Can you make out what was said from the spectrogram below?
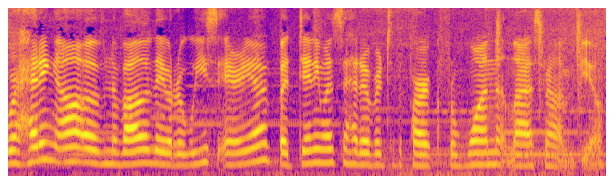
We're heading out of Nevado de Ruiz area, but Danny wants to head over to the park for one last mountain view.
